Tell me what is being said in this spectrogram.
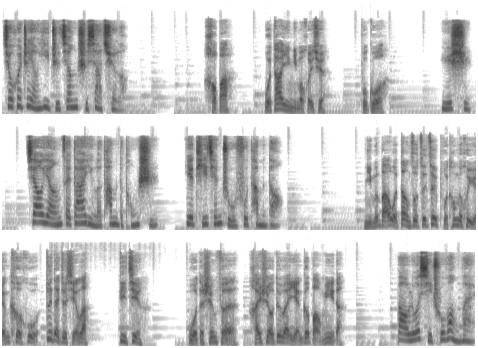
就会这样一直僵持下去了。好吧，我答应你们回去。不过，于是。骄阳在答应了他们的同时，也提前嘱咐他们道：“你们把我当做最最普通的会员客户对待就行了，毕竟我的身份还是要对外严格保密的。”保罗喜出望外，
